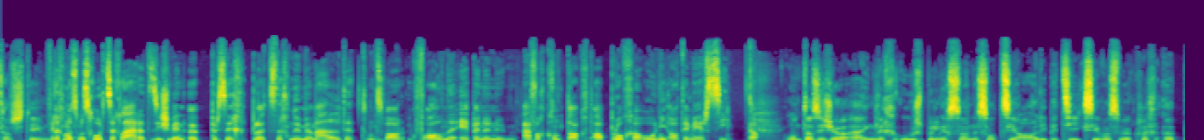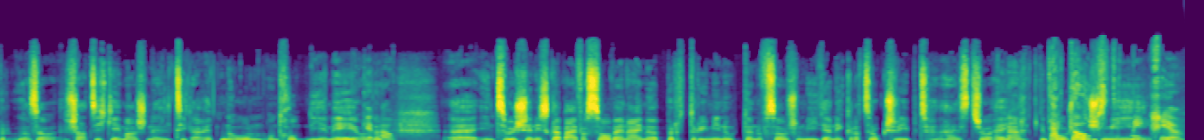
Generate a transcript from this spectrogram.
Das stimmt. Vielleicht muss man es kurz erklären. Das ist, wenn jemand sich plötzlich nicht mehr meldet. Und zwar auf allen Ebenen nicht mehr. Einfach Kontakt abbrochen, ohne Ade Merci. Ja. Und das ist ja eigentlich ursprünglich so eine soziale Beziehung, wo es wirklich jemand, also Schatz, ich gehe mal schnell Zigaretten holen und kommt nie mehr, oder? Genau. Äh, inzwischen ist es glaube ich, einfach so, wenn einem jemand drei Minuten auf Social Media nicht gerade zurückschreibt, heisst es schon, hey, Genau. du ghostest mich. mich, ja.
